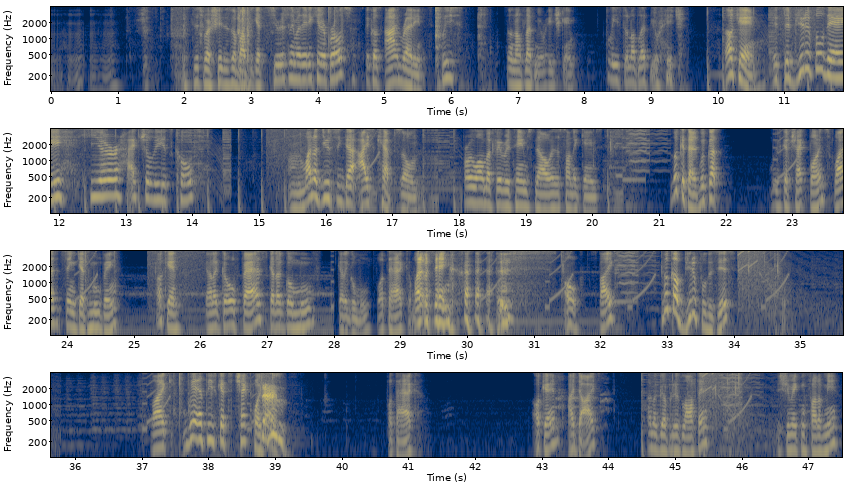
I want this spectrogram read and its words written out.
Mm-hmm, mm-hmm. Is this where shit is about to get seriously, my dedicated bros? Because I'm ready. Please do not let me rage game. Please do not let me rage. Okay, it's a beautiful day. Here, actually, it's cold. Mm, why not using that ice cap zone? Probably one of my favorite teams now in the Sonic games. Look at that, we've got We've got checkpoints. Why is it saying get moving? Okay, gotta go fast, gotta go move. Gotta go move. What the heck? What am I saying? oh, spikes. Look how beautiful this is. Like, we at least get checkpoints. what the heck? Okay, I died. I'm gonna go for this laughing. Is she making fun of me?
